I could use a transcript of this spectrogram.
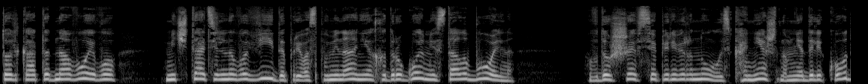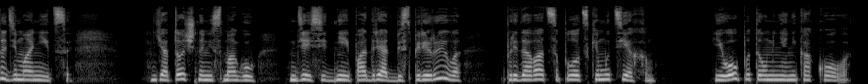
Только от одного его мечтательного вида при воспоминаниях о другой мне стало больно. В душе все перевернулось. Конечно, мне далеко до демоницы. Я точно не смогу десять дней подряд без перерыва предаваться плотским утехам. И опыта у меня никакого.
